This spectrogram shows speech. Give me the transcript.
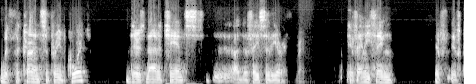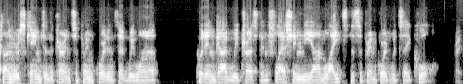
with the current Supreme Court? There's not a chance uh, on the face of the earth. Right. If anything, if if Congress came to the current Supreme Court and said we want to put in God we trust in flashing neon lights, the Supreme Court would say cool. Right.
